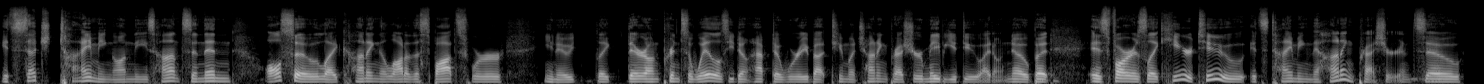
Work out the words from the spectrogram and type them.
it's such timing on these hunts, and then also like hunting a lot of the spots where you know, like there on Prince of Wales, you don't have to worry about too much hunting pressure. Maybe you do, I don't know. But as far as like here too, it's timing the hunting pressure. And so,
